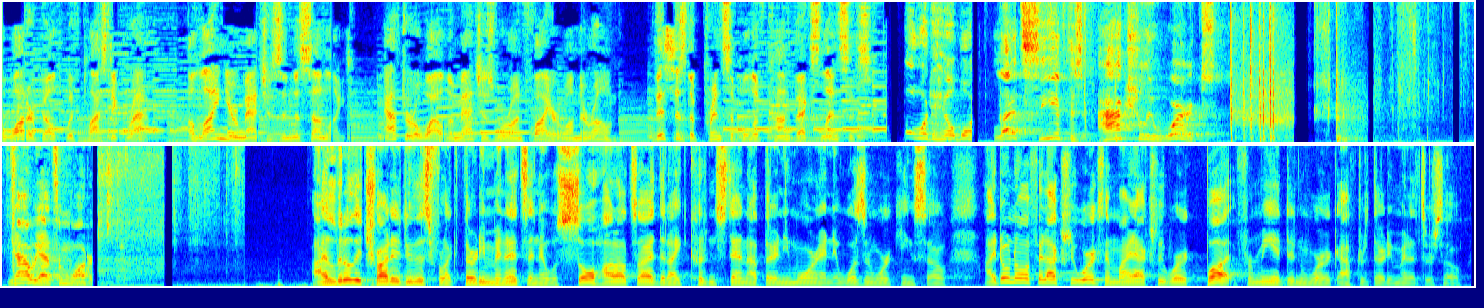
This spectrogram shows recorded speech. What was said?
a water belt with plastic wrap. Align your matches in the sunlight. After a while the matches were on fire on their own. This is the principle of convex lenses. Oh, the hell, boy? Let's see if this actually works. Now we add some water. I literally tried to do this for like 30 minutes and it was so hot outside that I couldn't stand out there anymore and it wasn't working. So I don't know if it actually works. It might actually work, but for me, it didn't work after 30 minutes or so.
